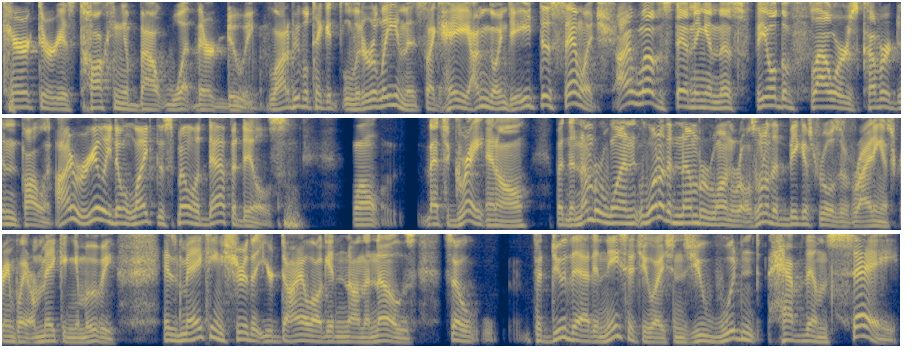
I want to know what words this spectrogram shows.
character is talking about what they're doing. A lot of people take it literally, and it's like, hey, I'm going to eat this sandwich. I love standing in this field of flowers covered in pollen. I really don't like the smell of daffodils. Well, that's great and all. But the number one, one of the number one rules, one of the biggest rules of writing a screenplay or making a movie is making sure that your dialogue isn't on the nose. So to do that in these situations, you wouldn't have them say,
